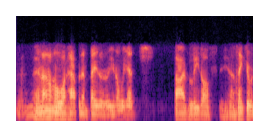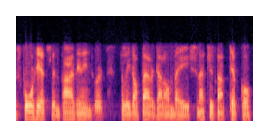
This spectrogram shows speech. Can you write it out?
and I don't know what happened at Baylor. You know, we had five leadoff. I think there was four hits in five innings where the leadoff batter got on base, and that's just not typical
